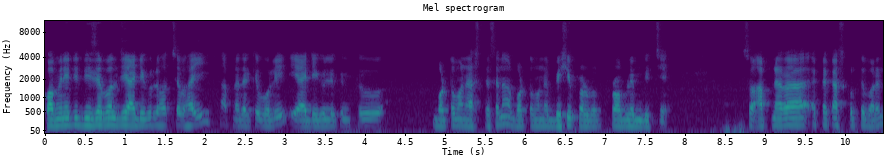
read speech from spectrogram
কমিউনিটি ডিজেবল যে আইডিগুলো হচ্ছে, ভাই, আপনাদেরকে বলি, এই আইডিগুলো কিন্তু বর্তমানে আসতেছে না, বর্তমানে বেশি প্রবলেম দিচ্ছে। সো আপনারা একটা কাজ করতে পারেন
